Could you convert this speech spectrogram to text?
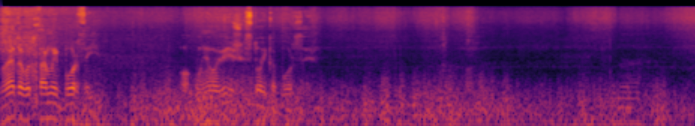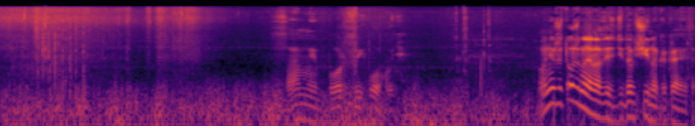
Ну это вот самый борзый. О, у него, видишь, и стойка борзая. Самый борзый окунь. У них же тоже, наверное, здесь дедовщина какая-то.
